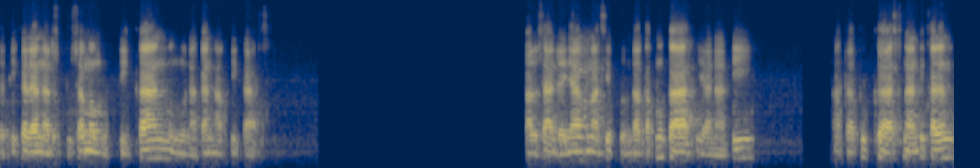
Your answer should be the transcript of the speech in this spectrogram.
Jadi kalian harus bisa membuktikan menggunakan aplikasi. Kalau seandainya masih belum tatap muka, ya nanti ada tugas. Nanti kalian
